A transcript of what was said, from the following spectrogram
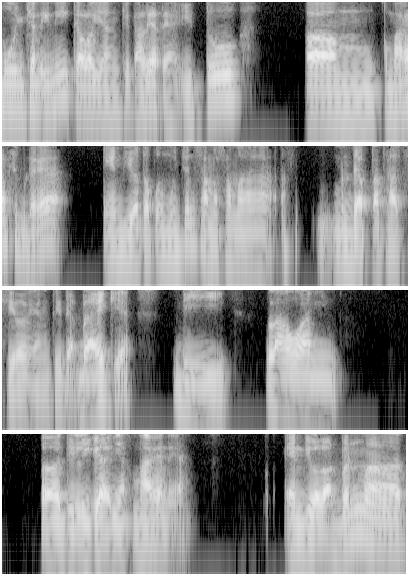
Munchen ini kalau yang kita lihat ya itu em, kemarin sebenarnya MU ataupun Munchen sama-sama mendapat hasil yang tidak baik ya di lawan eh, di liganya kemarin ya. MU lawan Bournemouth,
